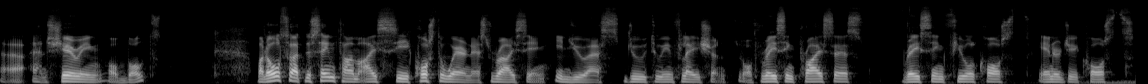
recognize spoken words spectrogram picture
uh, and sharing of boats. But also at the same time, I see cost awareness rising in US due to inflation of raising prices, raising fuel costs, energy costs,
